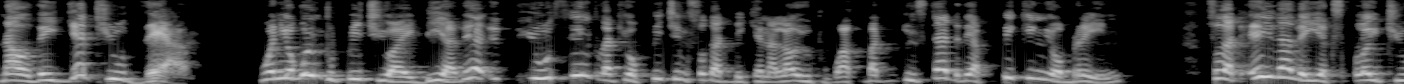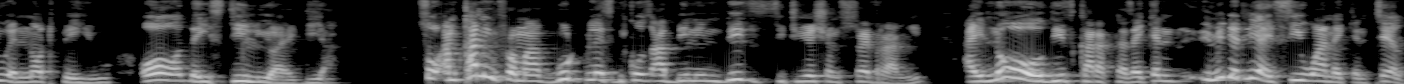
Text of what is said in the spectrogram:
Now they get you there. When you're going to pitch your idea, they you think that you're pitching so that they can allow you to work, but instead they are picking your brain so that either they exploit you and not pay you, or they steal your idea. So I'm coming from a good place because I've been in these situations severally. I know these characters. I can immediately I see one, I can tell.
